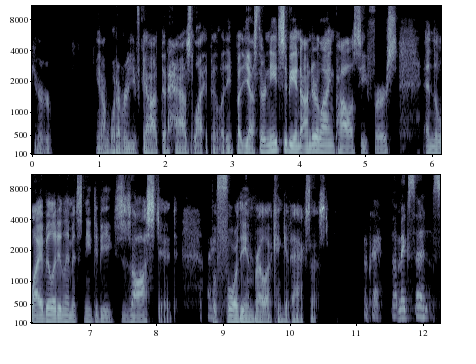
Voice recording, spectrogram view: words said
your you know whatever you've got that has liability. But yes there needs to be an underlying policy first and the liability limits need to be exhausted okay. before the umbrella can get accessed. Okay that makes sense.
